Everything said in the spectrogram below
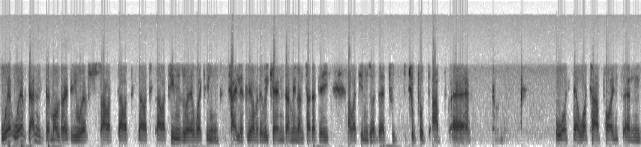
We, have done them already. We have, our, our, our, our teams were working tirelessly over the weekend. I mean, on Saturday, our teams were there to, to put up uh, water, water points and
